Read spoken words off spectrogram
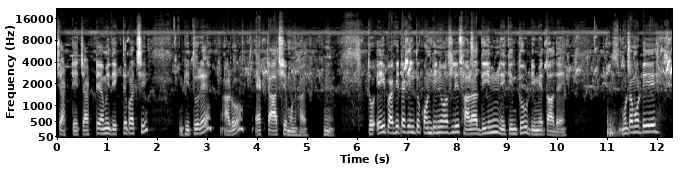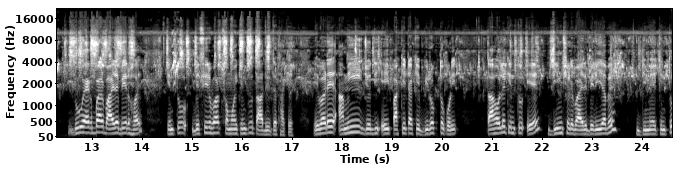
চারটে। চারটে আমি দেখতে পাচ্ছি। ভিতরে আরও একটা আছে মনে হয়। হুম। তো এই পাখিটা কিন্তু কন্টিনিউয়াসলি সারা দিন এ কিন্তু ডিমে তা দেয়। মোটামুটি দু একবার বাইরে বের হয়। কিন্তু বেশিরভাগ সময় কিন্তু তা দিতে থাকে। এবারে আমি যদি এই পাখিটাকে বিরক্ত করি, তাহলে কিন্তু এ ডিম ছেড়ে বাইরে বেরিয়ে যাবে। ডিমে কিন্তু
